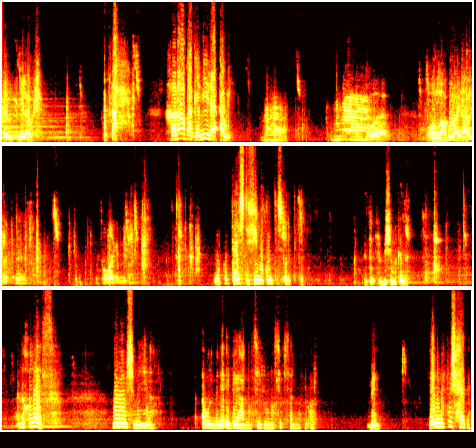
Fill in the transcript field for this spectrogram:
كان جميل قوي صح. خرابة جميلة قوي هو هو مهجور أي نعم بس بس والله جميل. لو كنت عشت فيه ما كنتش قلت كده. أنت بتحبيش المكان ده؟ أنا خلاص. ناوي امشي من هنا. أول ما ألاقي بيع نصيبي ونصيب سلمى في الأرض. ليه؟ لأن ما فيهوش حاجة.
